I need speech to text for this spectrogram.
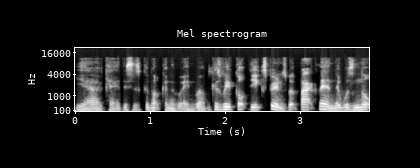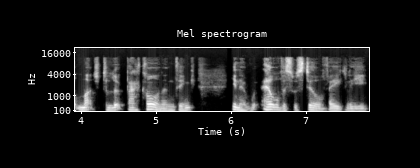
yeah, okay, this is not going to end well because we've got the experience. But back then, there was not much to look back on and think, you know, Elvis was still vaguely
